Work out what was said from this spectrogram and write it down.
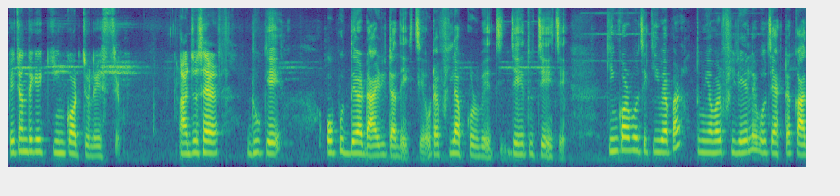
পেছন থেকে কিঙ্কর চলে এসছে। আর্য স্যার ঢুকে অপুর দেওয়া ডায়েরিটা দেখছে, ওটা ফিল আপ করবে যেহেতু চেয়েছে। কিঙ্কর বলছে, কি ব্যাপার? তুমি আবার ফিরে এলে? বলছে, একটা কাজ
